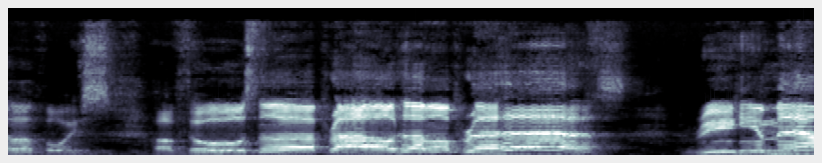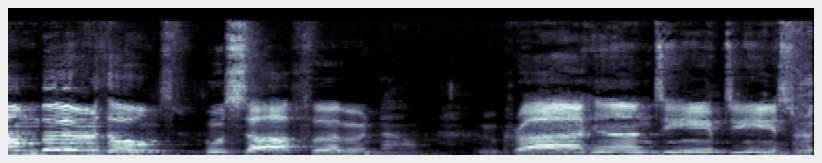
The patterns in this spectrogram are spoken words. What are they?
the voice of those the proud oppress. Remember those who suffer now, who cry in deep distress.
